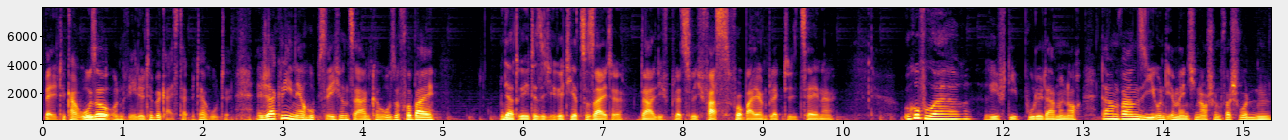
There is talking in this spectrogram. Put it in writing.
bellte Caruso und wedelte begeistert mit der Rute. Jacqueline erhob sich und sah an Caruso vorbei. Der drehte sich irritiert zur Seite. Da lief plötzlich Fass vorbei und bleckte die Zähne. Au revoir, rief die Pudeldame noch. Dann waren sie und ihr Männchen auch schon verschwunden.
